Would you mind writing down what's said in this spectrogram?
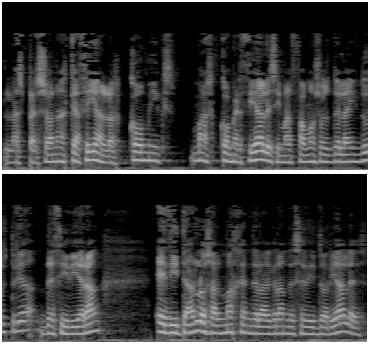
las personas que hacían los cómics más comerciales y más famosos de la industria decidieran editarlos al margen de las grandes editoriales.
